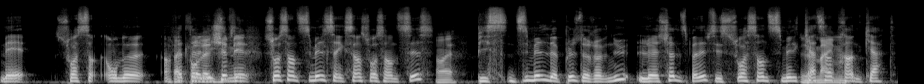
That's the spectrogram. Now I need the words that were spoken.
mais 60, on a, en Fait fait, pour là, le les 10 chiffres, 000 c'est 66 566, Ouais. puis 10 000 de plus de revenus. Le seul disponible, c'est 66 434.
